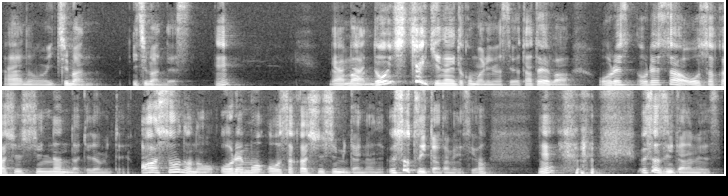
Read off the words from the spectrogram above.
あの一番一番です。ね。だからまあ同意しちゃいけないとこもありますよ。例えば俺俺さ大阪出身なんだけどみたいな「あそうなの？俺も大阪出身」みたいなね。嘘ついたらダメですよ。ね。嘘ついたらダメです。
